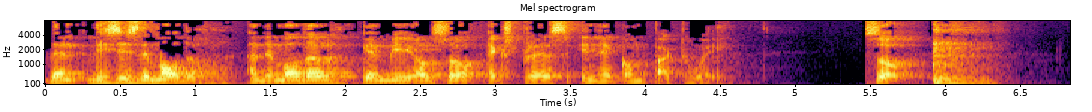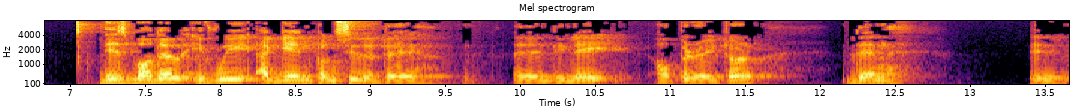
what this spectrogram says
then this is the model, and the model can be also expressed in a compact way. So, this model, if we again consider the delay operator, then uh,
